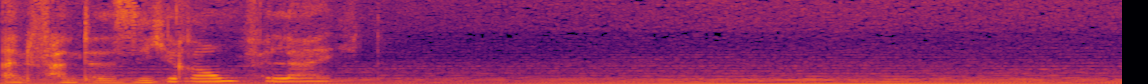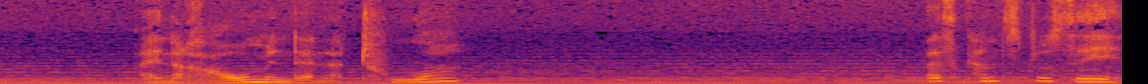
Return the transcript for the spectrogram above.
ein Fantasieraum vielleicht? Ein Raum in der Natur? Was kannst du sehen?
